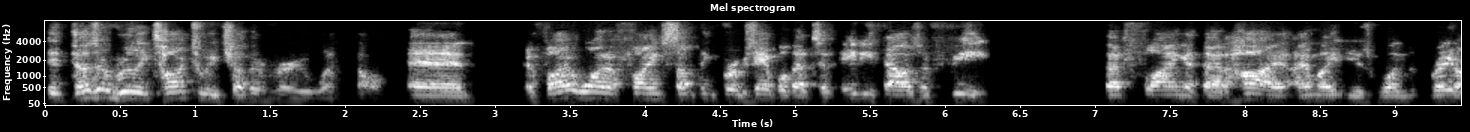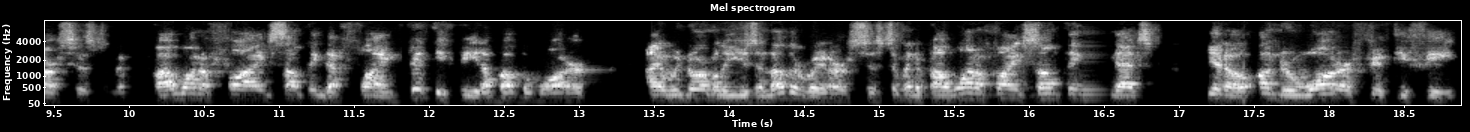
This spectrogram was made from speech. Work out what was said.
it doesn't really talk to each other very well. And if I want to find something, for example, that's at 80,000 feet, that's flying at that high, I might use one radar system. If I want to find something that's flying 50 feet above the water, I would normally use another radar system. And if I want to find something that's, you know, underwater 50 feet,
